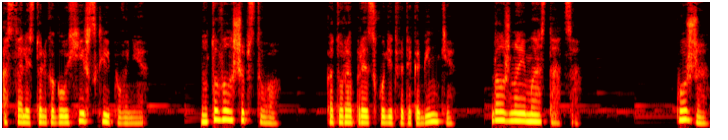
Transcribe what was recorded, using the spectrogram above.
остались только глухие всхлипывания. Но то волшебство, которое происходит в этой кабинке, должно им и остаться. Позже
